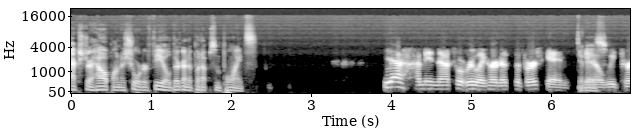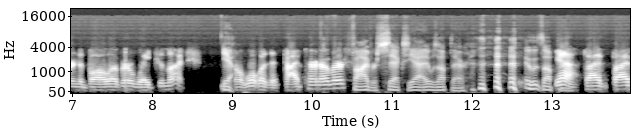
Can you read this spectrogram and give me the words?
extra help on a shorter field, they're going to put up some points. Yeah, I mean that's what really hurt us the first game. It you know, we turned the ball over way too much. Yeah. Uh, what was it? Five turnovers? Five or six, yeah, it was up there. it was up Yeah, there. five, five,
